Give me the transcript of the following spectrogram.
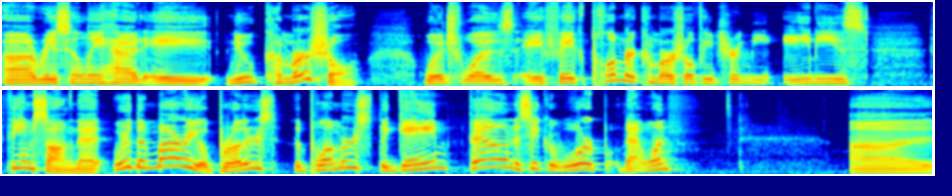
uh, recently had a new commercial, which was a fake plumber commercial featuring the '80s theme song that we're the Mario Brothers, the plumbers, the game found a secret warp. That one. Uh,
